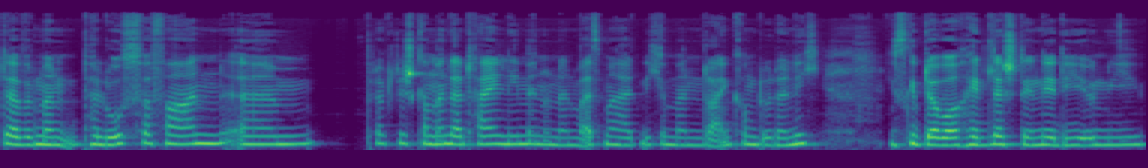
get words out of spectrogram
da wird man per Losverfahren ähm, praktisch kann man da teilnehmen und dann weiß man halt nicht, ob man reinkommt oder nicht. Es gibt aber auch Händlerstände, die irgendwie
